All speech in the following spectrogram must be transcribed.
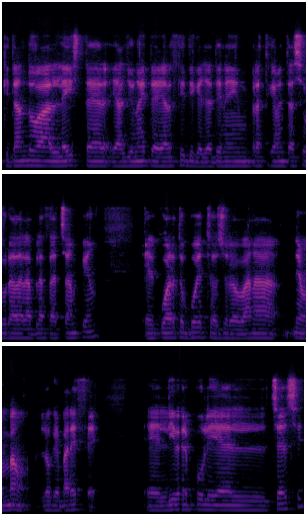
quitando al Leicester y al United y al City, que ya tienen prácticamente asegurada la plaza Champions. El cuarto puesto se lo van a, vamos, lo que parece, el Liverpool y el Chelsea,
